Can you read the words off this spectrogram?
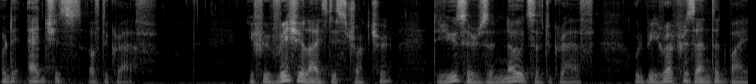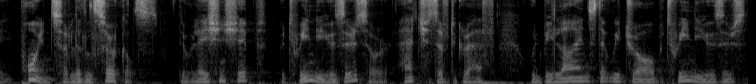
or the edges of the graph. If we visualize this structure, the users and nodes of the graph would be represented by points or little circles. The relationship between the users or edges of the graph would be lines that we draw between the users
